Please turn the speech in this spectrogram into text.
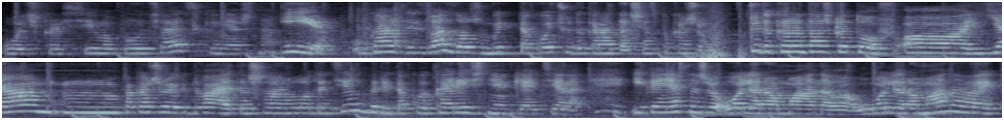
Очень красиво получается, конечно. И у каждой из вас должен быть такой чудо-карандаш. Сейчас покажу. Чудо-карандаш готов. А, я покажу их два. Это Шарлотта Тилбери, такой коричневенький оттенок. И, конечно же, Оля Романова. У Оли Романовой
